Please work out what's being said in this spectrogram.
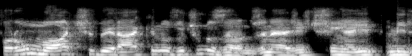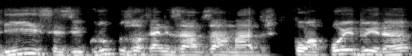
foram um mote do Iraque nos últimos anos. Né? A gente tinha aí milícias e grupos organizados armados com apoio do Irã,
